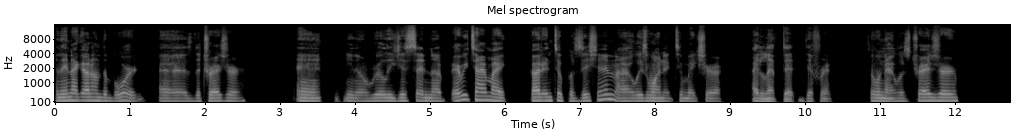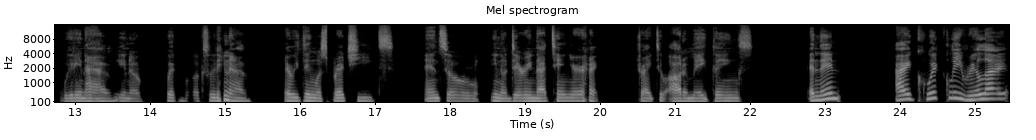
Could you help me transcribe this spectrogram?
And then I got on the board as the treasurer and, you know, really just setting up every time I got into a position, I always wanted to make sure I left it different. So when I was treasurer, we didn't have, you know, QuickBooks. We didn't have everything was spreadsheets. And so, you know, during that tenure, I tried to automate things. And then I quickly realized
